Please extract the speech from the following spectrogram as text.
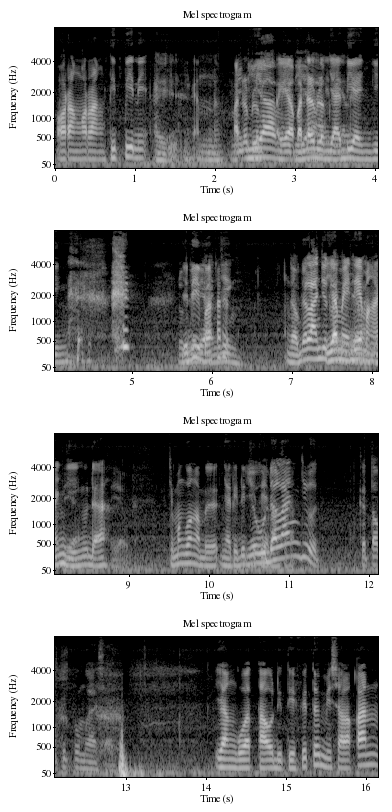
orang-orang TV nih anjing ini kan Hmm. padahal Media, belum ya padahal media, belum media. jadi anjing Jadi bahkan- anjing. nggak Udah lanjut, ya lanjut, media lanjut, emang ya. anjing udah Iya, udah. cuma gua ngambil nyari duit Ya gitu udah lanjut ke topik pembahasan. yang gua tahu di TV tuh misalkan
